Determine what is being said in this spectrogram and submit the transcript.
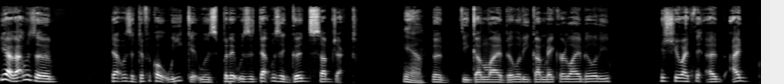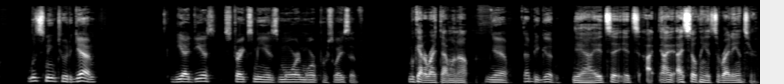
Yeah, that was a that was a difficult week. It was, but it was a, that was a good subject. yeah, The the gun liability, gun maker liability issue. I think I, I listening to it again. The idea strikes me as more and more persuasive. we got to write that one up. Yeah, that'd be good. Yeah. It's a, it's. I, I- I still think it's the right answer,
